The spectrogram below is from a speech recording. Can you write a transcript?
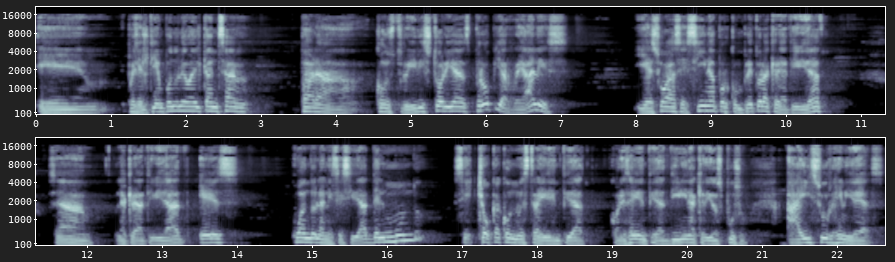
eh, pues el tiempo no le va a alcanzar para construir historias propias, reales. Y eso asesina por completo la creatividad. O sea, la creatividad es cuando la necesidad del mundo se choca con nuestra identidad, con esa identidad divina que Dios puso. Ahí surgen ideas.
